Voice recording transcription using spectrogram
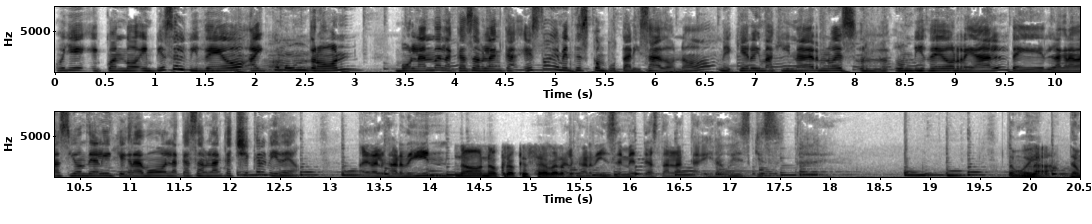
Oye, eh, cuando empieza el video hay como un dron volando a la Casa Blanca. Esto obviamente es computarizado, ¿no? Me quiero imaginar, no es un video real de la grabación de alguien que grabó en la Casa Blanca. Checa el video. Ahí va el jardín. No, no creo que sea Ahí va verdad. el jardín se mete hasta la caída, güey. Es que es- Está muy, está muy Bueno,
